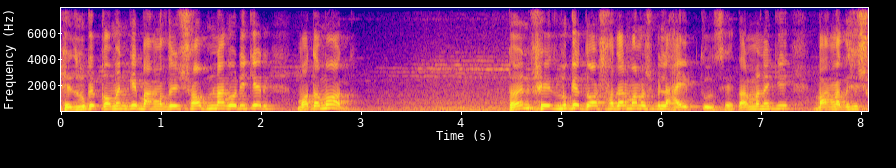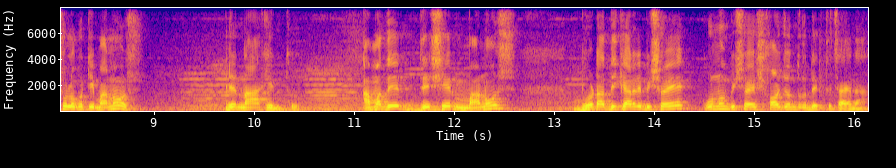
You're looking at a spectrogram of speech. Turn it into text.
ফেসবুকের কমেন্ট কি বাংলাদেশের সব নাগরিকের মতামত? ধরেন ফেসবুকে দশ হাজার মানুষ মিলে হাইপ তুলছে, তার মানে কি বাংলাদেশের ষোলো কোটি মানুষ? এটা না কিন্তু। আমাদের দেশের মানুষ ভোটাধিকারের বিষয়ে কোনো বিষয়ে ষড়যন্ত্র দেখতে চায় না।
